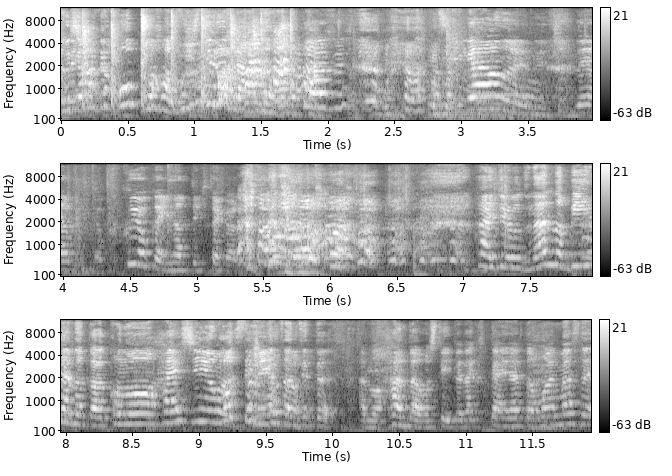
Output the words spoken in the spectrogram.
後ろでホップ外してるじゃん違うのよね。ちょっとやっぱふくよかになってきたから。はい、ということで何の B なのかこの配信をもって皆さん絶対あの判断をしていただきたいなと思います。あれ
